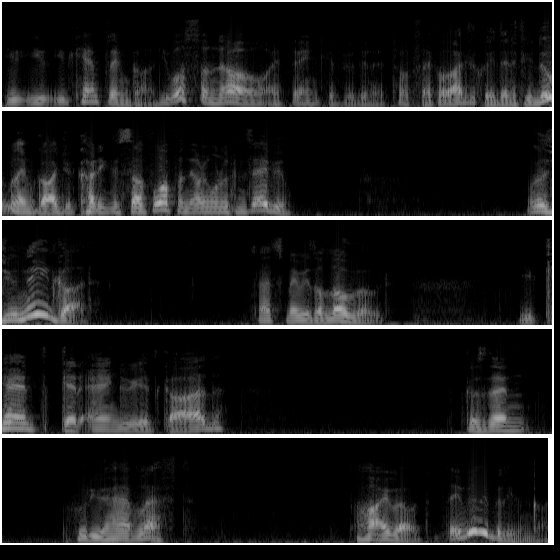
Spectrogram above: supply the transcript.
you, you, you can't blame God. You also know, I think, if you're going to talk psychologically, that if you do blame God, you're cutting yourself off from the only one who can save you. Because you need God. So that's maybe the low road. You can't get angry at God, because then who do you have left? The high road. They really believe in God.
